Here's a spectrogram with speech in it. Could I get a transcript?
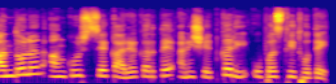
आंदोलन अंकुशचे कार्यकर्ते आणि शेतकरी उपस्थित होते.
